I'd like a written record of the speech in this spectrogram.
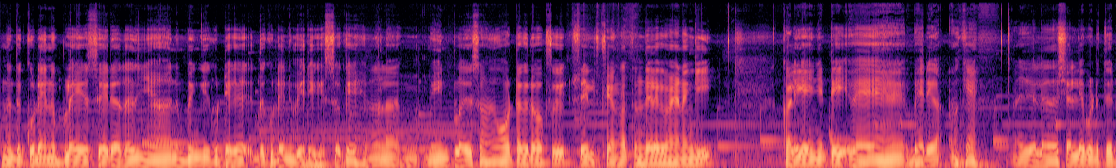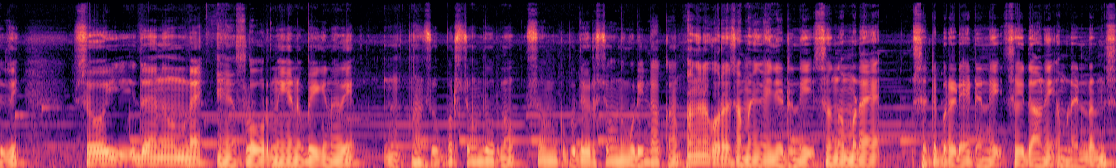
പിന്നെ ഇത് കൂടെയാണ് പ്ലേയേഴ്സ് വരിക. അതായത് ഞാനും പിങ്കി കുട്ടിയൊക്കെ ഇത് കൂടെയാണ് വരിക. ഓക്കെ നല്ല മെയിൻ പ്ലേയേഴ്സാണ് ഓട്ടോഗ്രാഫ് സെൽഫി അങ്ങനത്തെ എന്തെങ്കിലുമൊക്കെ വേണമെങ്കിൽ കളി കഴിഞ്ഞിട്ട് വരിക. ഓക്കെ അല്ലാതെ ശല്യപ്പെടുത്തരുത്. സോ ഇതാണ് നമ്മുടെ ഫ്ലോറിന് ഞാൻ ഉപയോഗിക്കുന്നത്. സൂപ്പർ സ്റ്റോൺ തീർന്നു. സോ നമുക്ക് പുതിയൊരു സ്റ്റോണും കൂടി ഉണ്ടാക്കാം. അങ്ങനെ കുറേ സമയം കഴിഞ്ഞിട്ടുണ്ട്. സോ നമ്മുടെ സെറ്റപ്പ് റെഡി ആയിട്ടുണ്ട്. സോ ഇതാണ് നമ്മുടെ എൻട്രൻസ്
